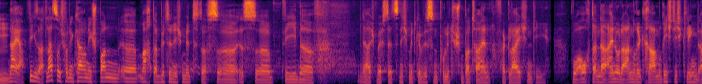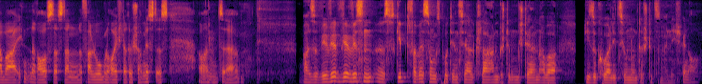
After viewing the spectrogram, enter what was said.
hm. Naja, wie gesagt, lasst euch vor den Karren nicht spannen, äh, macht da bitte nicht mit. Das äh, ist äh, wie eine ja, ich möchte jetzt nicht mit gewissen politischen Parteien vergleichen, die, wo auch dann der ein oder andere Kram richtig klingt, aber hinten raus das dann verlogen heuchlerischer Mist ist. Und äh, Also wir, wir, wir wissen, es gibt Verbesserungspotenzial klar an bestimmten Stellen, aber diese Koalition unterstützen wir nicht. Genau.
